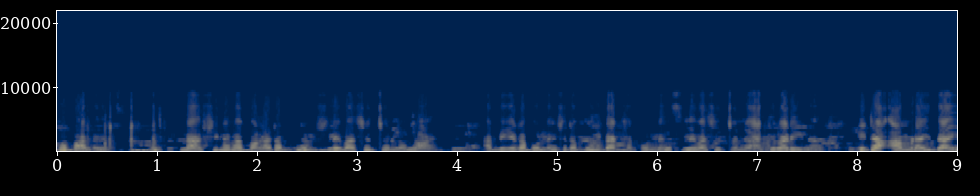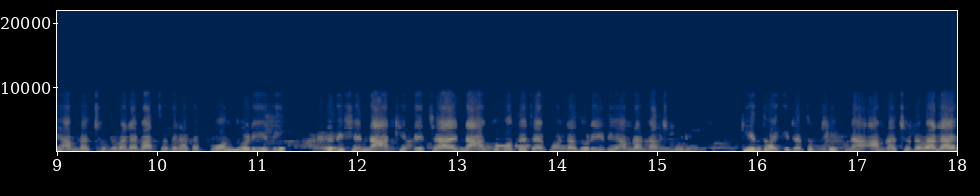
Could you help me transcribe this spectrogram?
খুব ভালো হয়েছে। না সিলেবাস বলাটা ভুল সিলেবাসের জন্য নয়। আপনি যেটা বললেন সেটা ভুল ব্যাখ্যা করলেন সিলেবাসের জন্য একেবারেই না। এটা আমরাই দায়ী আমরা ছোটবেলায় বাচ্চাদের হাতে ফোন ধরিয়ে দিই। যদি সে না খেতে চায় না ঘুমোতে চায় ফোনটা ধরিয়ে দিয়ে আমরা কাজ করি। কিন্তু এটা তো ঠিক না আমরা ছোটবেলায়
